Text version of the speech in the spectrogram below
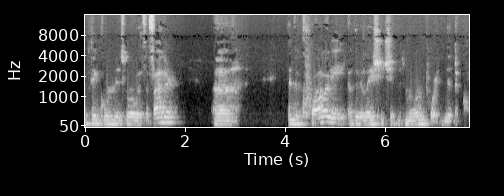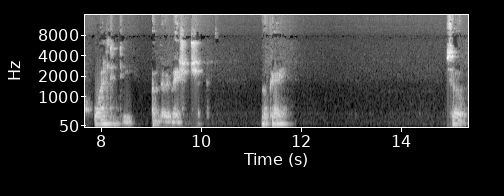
I think women's more with the father, uh, and the quality of the relationship is more important than the quantity of the relationship. Okay, so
